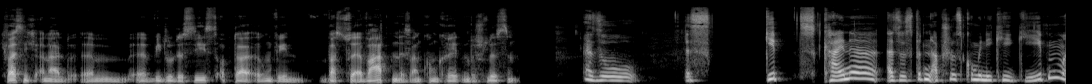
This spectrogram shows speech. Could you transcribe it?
Ich weiß nicht, Anna, ähm, äh, wie du das siehst, ob da irgendwie was zu erwarten ist an konkreten Beschlüssen. Also es gibt keine, also es wird ein Abschlusskommuniqué geben.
